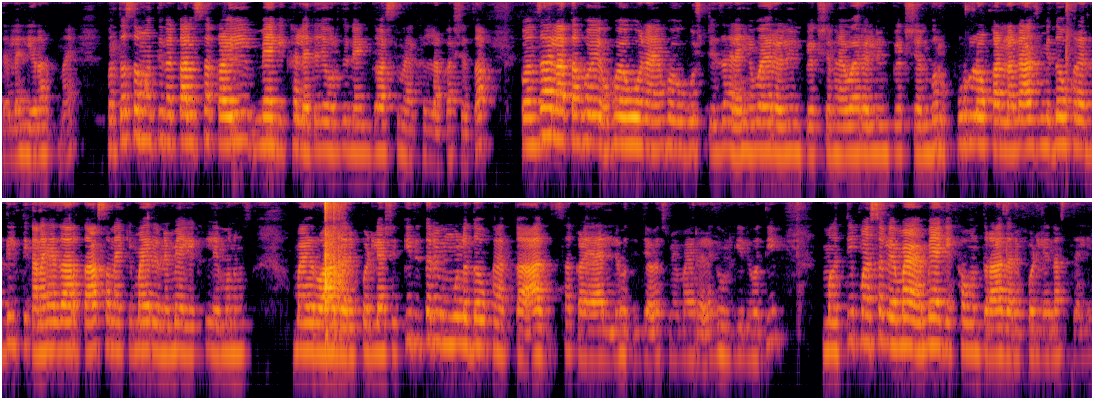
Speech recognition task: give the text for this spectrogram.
त्याला हे राहत नाही. पण तसं मग तिनं काल सकाळी मॅगी खाल्ल्या त्याच्यावर तिने एक घास नाही खाल्ला कशाचा. पण झालं आता होय होय हो नाही होय गोष्टी झाल्या. हे व्हायरल इन्फेक्शन आहे व्हायरल इन्फेक्शन भरपूर लोकांना आज मी दवाखान्यात गेलती का नाही? ह्याचा अर्थ असा नाही की मायरीने मॅगी खाल्ली म्हणून. मायरो आजारी पडली असे कितीतरी मुलं दवाखान्यात का आज सकाळी आलेले होती ज्यावेळेस मी मायराला घेऊन गेली होती. मग ती पण सगळे मा मॅगी खाऊन तर आजारी पडले नसलेले.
